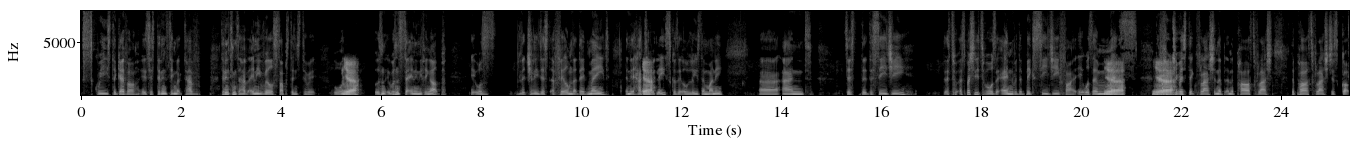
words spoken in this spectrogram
squeezed together. It just didn't seem like to have didn't seem to have any real substance to it, or Yeah. it wasn't it wasn't setting anything up. It was literally just a film that they'd made and they had Yeah. to release because it'll lose them money. Uh, and just the, the CG especially towards the end with the big CG fight. It was a mess. Yeah. The futuristic Flash and the and the past Flash, the past Flash just got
